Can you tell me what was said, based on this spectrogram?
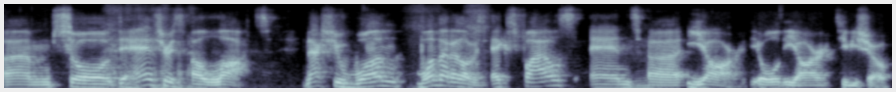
Um, so the answer is a lot. And actually, one one that I love is X Files and uh, ER, the old ER TV show.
